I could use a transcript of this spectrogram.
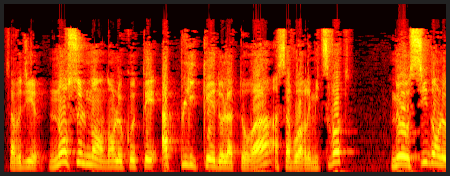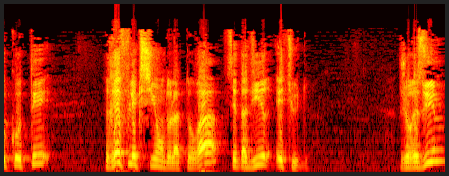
Ça veut dire non seulement dans le côté appliqué de la Torah, à savoir les mitzvot, mais aussi dans le côté réflexion de la Torah, c'est-à-dire étude. Je résume,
